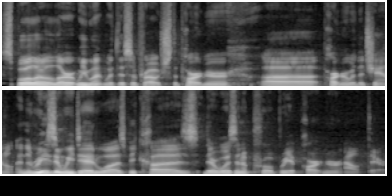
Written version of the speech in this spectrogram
Spoiler alert, we went with this approach, the partner, uh, partner with the channel. And the reason we did was because there was an appropriate partner out there.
